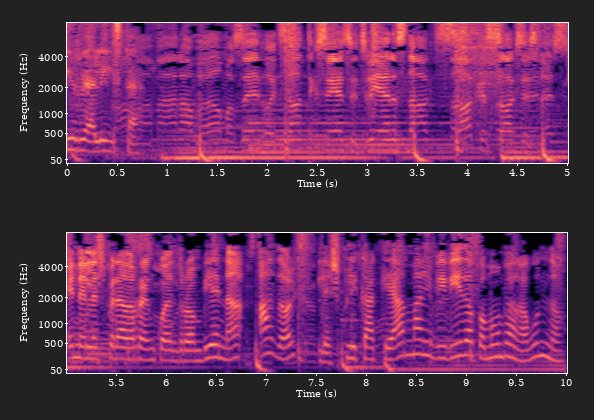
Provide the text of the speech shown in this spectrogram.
y realista. En el esperado reencuentro en Viena, Adolf le explica que ha malvivido como un vagabundo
